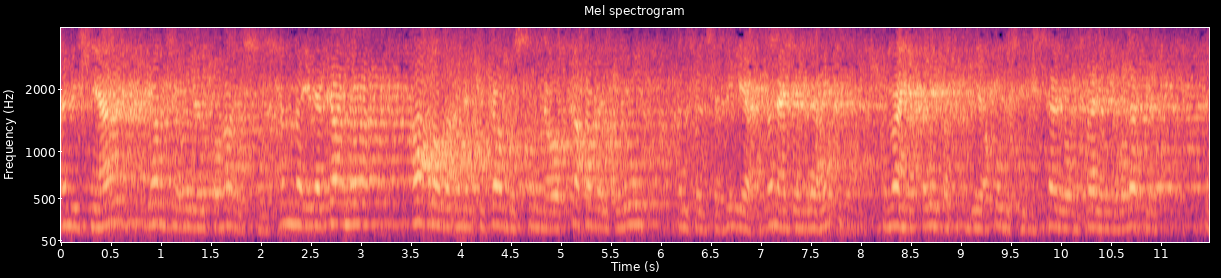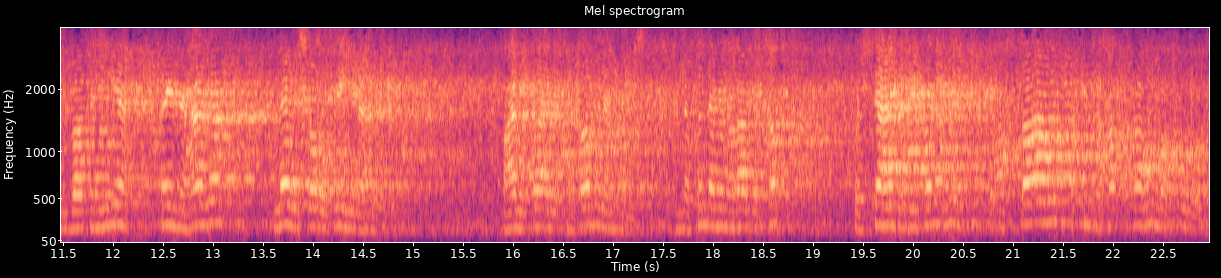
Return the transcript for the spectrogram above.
الاجتهاد يرجع إلى القرآن والسنة، أما إذا كان أعرض عن الكتاب والسنة واتخذ العلوم الفلسفية منهجا له كما هي طريقة يعقوب السجستاني وأمثاله من الولاة الباطنية فإن هذا لا يشار فيه إلى هذا. وهذه قاعدة مقابلة من أن كل من أراد الخط واجتهد في طلبه وأخطأه فإن خطأه مغفور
